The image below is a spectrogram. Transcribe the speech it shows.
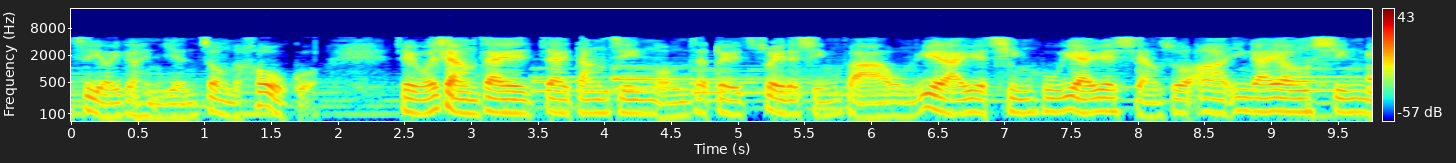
是有一个很严重的后果。所以我想，在在当今，我们在对罪的刑罚，我们越来越轻忽，越来越想说啊，应该要用心理、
